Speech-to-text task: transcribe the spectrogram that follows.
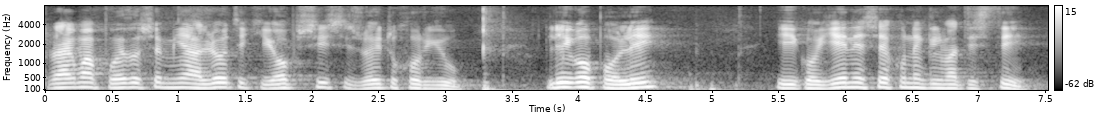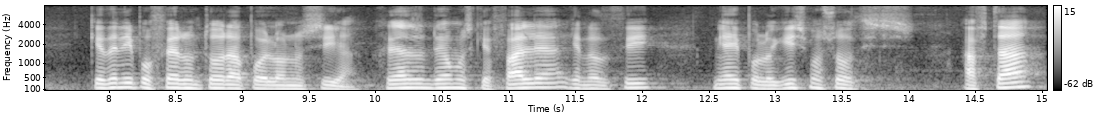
πράγμα που έδωσε μια αλλιώτικη όψη στη ζωή του χωριού. Λίγο πολύ οι οικογένειες έχουν εγκληματιστεί και δεν υποφέρουν τώρα από ελονοσία. Χρειάζονται όμως κεφάλαια για να δοθεί μια υπολογίσιμος όθησης. Αυτά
